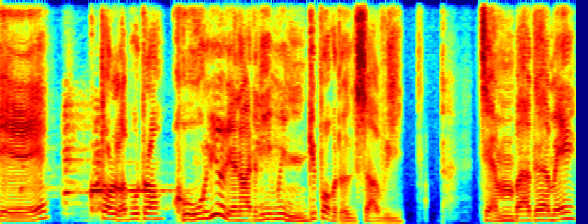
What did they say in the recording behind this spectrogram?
ഏ തൊള്ള പൂട്ടോ ഹോളി അറിയാനായിട്ട് നീ മിണ്ടി പോകരുത് സവി. ചെമ്പകമേ.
